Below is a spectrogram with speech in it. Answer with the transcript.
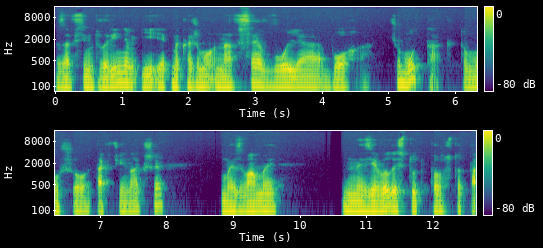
за всім творінням, і, як ми кажемо, на все воля Бога. Чому так? Тому що так чи інакше ми з вами не з'явились тут просто так.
